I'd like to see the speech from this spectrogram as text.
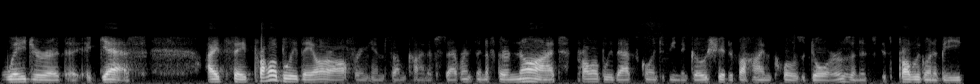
wager a, a guess, I'd say probably they are offering him some kind of severance, and if they're not, probably that's going to be negotiated behind closed doors, and it's it's probably going to be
